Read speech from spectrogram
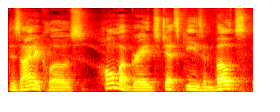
designer clothes, home upgrades, jet skis, and boats.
